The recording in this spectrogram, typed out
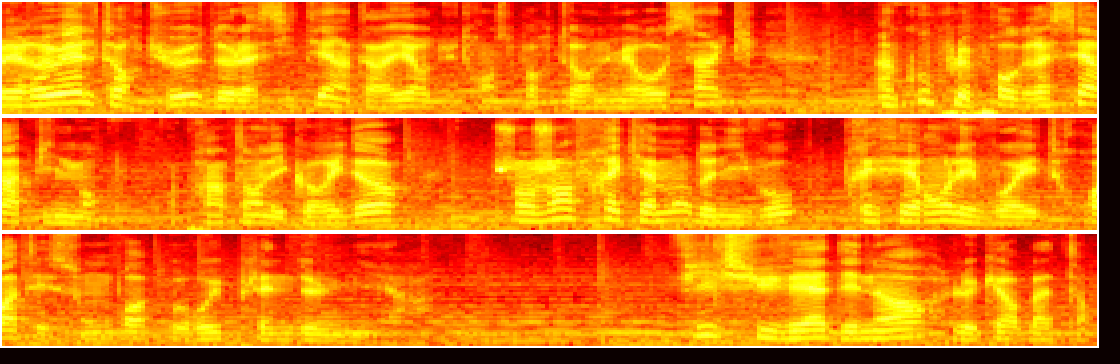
Les ruelles tortueuses de la cité intérieure du transporteur numéro 5, un couple progressait rapidement, empruntant les corridors, changeant fréquemment de niveau, préférant les voies étroites et sombres aux rues pleines de lumière. Phil suivait Adenor, le cœur battant.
